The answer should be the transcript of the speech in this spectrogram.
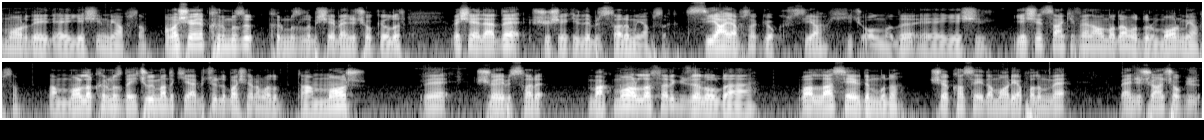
Mor değil, e, yeşil mi yapsam? Ama şöyle kırmızı kırmızılı bir şey bence çok iyi olur. Ve şeylerde şu şekilde bir sarı mı yapsak? Siyah yapsak yok. Siyah hiç olmadı. E, yeşil. Yeşil sanki fena olmadı ama dur mor mu yapsam? Lan morla kırmızı da hiç uymadı ki ya. Bir türlü başaramadım. Tamam mor. Ve şöyle bir sarı. Bak morla sarı güzel oldu ha. Vallahi sevdim bunu. Şöyle kasayı da mor yapalım ve bence şu an çok güzel.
